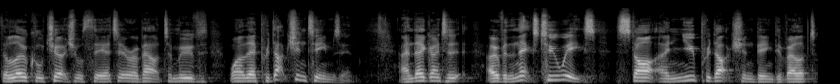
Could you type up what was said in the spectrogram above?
the local Churchill Theatre are about to move one of their production teams in. And they're going to, over the next two weeks, start a new production being developed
